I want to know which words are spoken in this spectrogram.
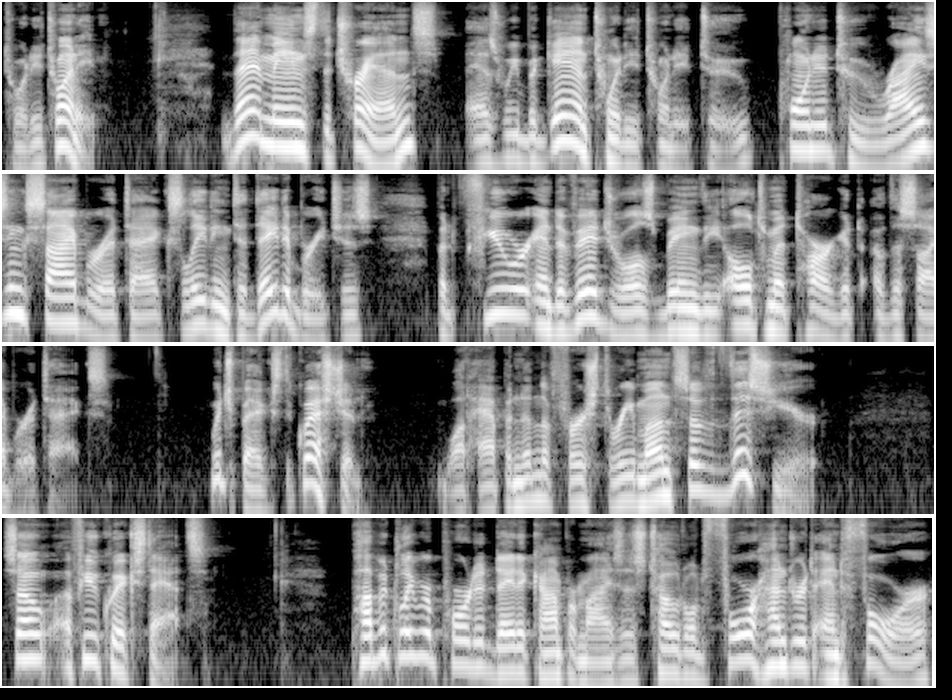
2020. That means the trends, as we began 2022, pointed to rising cyber attacks leading to data breaches, but fewer individuals being the ultimate target of the cyber attacks. Which begs the question what happened in the first three months of this year? So, a few quick stats. Publicly reported data compromises totaled 404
